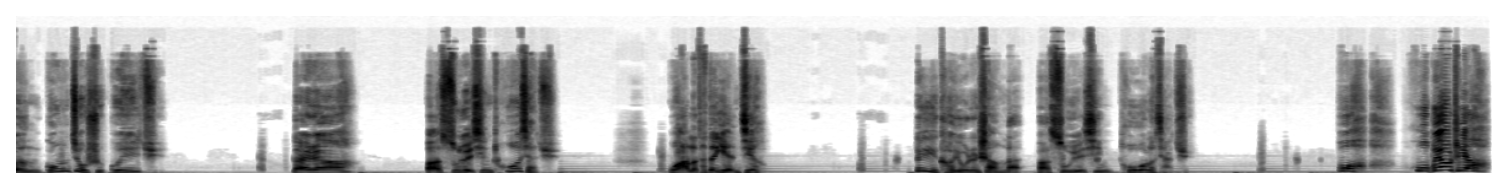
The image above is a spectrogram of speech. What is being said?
本宫就是规矩。来人啊，把苏月心拖下去，挖了他的眼睛。立刻有人上来，把苏月心拖了下去。不，我不要这样。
